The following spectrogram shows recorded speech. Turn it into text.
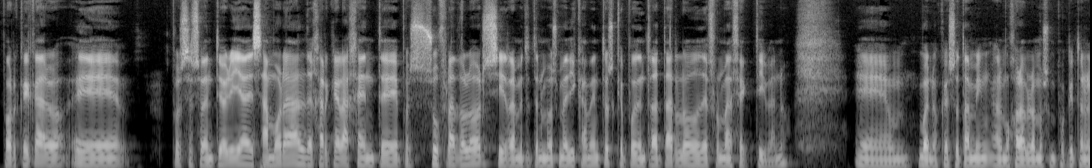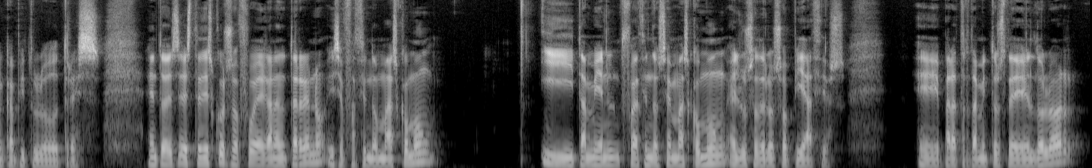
porque claro, eh, pues eso, en teoría es amoral dejar que la gente pues, sufra dolor si realmente tenemos medicamentos que pueden tratarlo de forma efectiva, ¿no? Eh, bueno, que eso también a lo mejor hablamos un poquito en el capítulo 3. Entonces, este discurso fue ganando terreno y se fue haciendo más común y también fue haciéndose más común el uso de los opiáceos eh, para tratamientos del dolor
